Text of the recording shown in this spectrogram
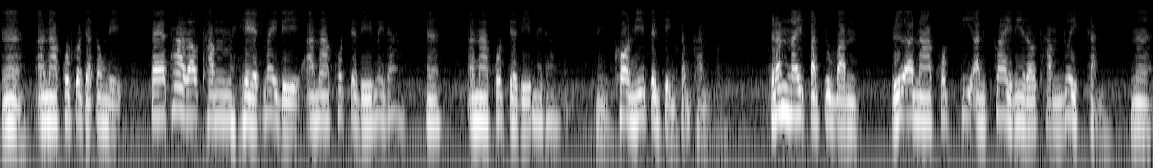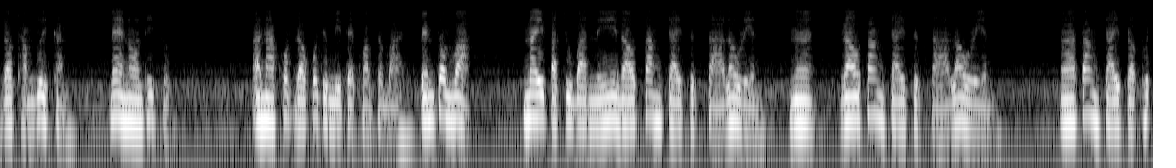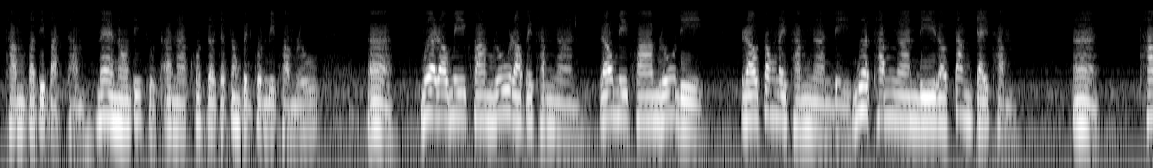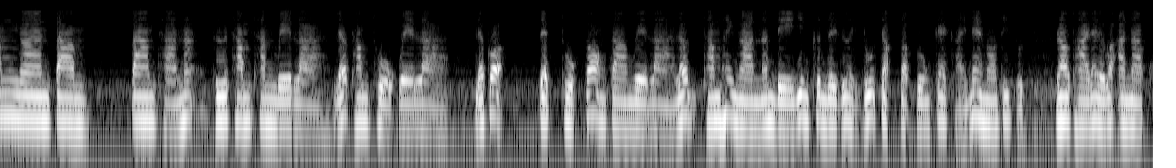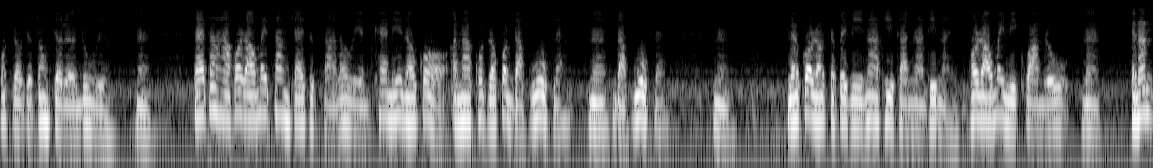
ออนาคตก็จะต้องดี แต่ถ้าเราทำเหตุไม่ดี อนาคตจะดีไม่ได้นะอนาคตจะดีไม่ได้ นี่ ข้อนี้เป็นสิ่งสำคัญ ฉะนั้นในปัจจุบันหรืออนาคตที่อันใกล้นี่เราทำด้วยกันนะเราทำด้วยกัน แน่นอนที่สุด อนาคตเราก็จะมีแต่ความสบาย เป็นต้นว่าในปัจจุบันนี้เราตั้งใจศึกษาเล่าเรียนนะเราตั้งใจศึกษาเล่าเรียนตั้งใจประพฤติธรรมปฏิบัติธรรมแน่นอนที่สุดอนาคตเราจะต้องเป็นคนมีความรู้เมื่อเรามีความรู้เราไปทำงาน เรามีความรู้ดี เราต้องได้ทำงานดี เมื่อทำงานดีเราตั้งใจทำทำงานตาม ตามฐานะคือทำทันเวลาแล้วทำถูกเวลา แล้วก็เสร็จถูกต้องตามเวลา แล้วทำให้งานนั้นดียิ่งขึ้นเรื่อยๆ รู้จักปรับปรุงแก้ไขแน่นอนที่สุด เราทายได้เลยว่าอนาคตเราจะต้องเจริญรุ่งเรืองนะแต่ถ้าหากว่าเราไม่ตั้งใจศึกษาเล่าเรียน แค่นี้เราก็อนาคตเราก็ดับวูบแล้วนะดับวูบแล้วนะแล้วก็เราจะไปมีหน้าที่การงานที่ไหน เพราะเราไม่มีความรู้นะฉะนั้น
